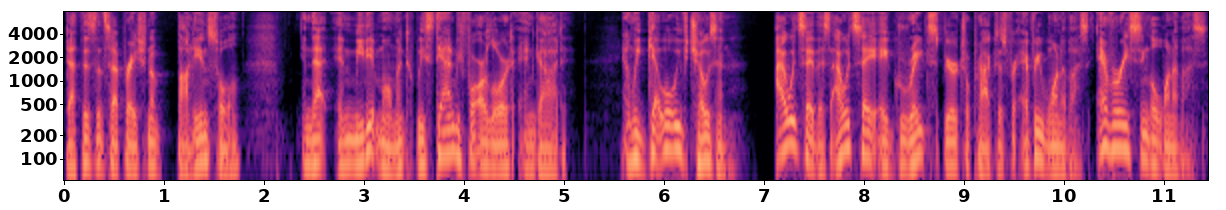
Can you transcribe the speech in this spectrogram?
Death is the separation of body and soul in that immediate moment, we stand before our Lord and God and we get what we've chosen. I would say this I would say a great spiritual practice for every one of us, every single one of us,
